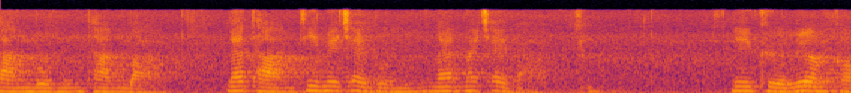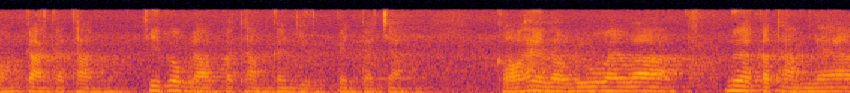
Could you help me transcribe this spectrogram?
ทางบุญทางบาปและทางที่ไม่ใช่บุญและไม่ใช่บาปนี่คือเรื่องของการกระทำที่พวกเรากระทำกันอยู่เป็นประจำขอให้เรารู้ไว้ว่าเมื่อกระทำแล้ว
